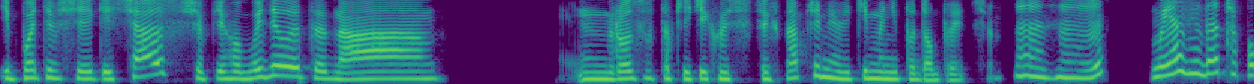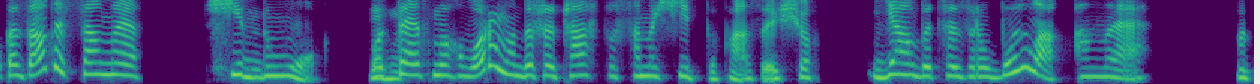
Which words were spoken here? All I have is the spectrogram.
і потім ще якийсь час, щоб його виділити на розвиток якихось цих напрямів, які мені подобаються. Угу. Моя задача показати саме хід думок. От те, як ми говоримо, дуже часто саме хід показує, що я би це зробила, але от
